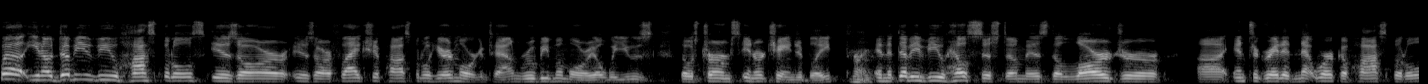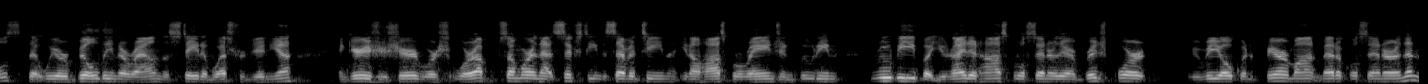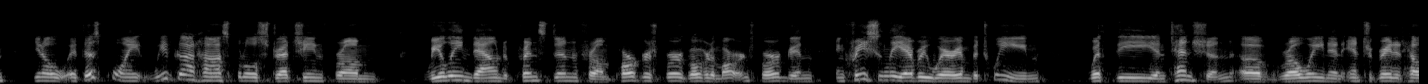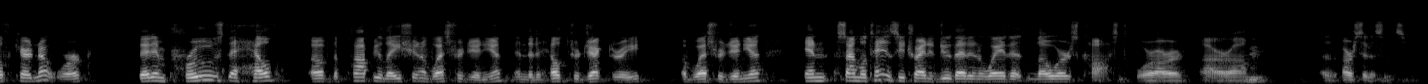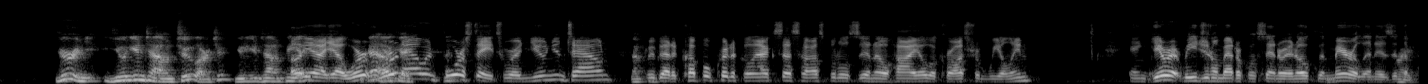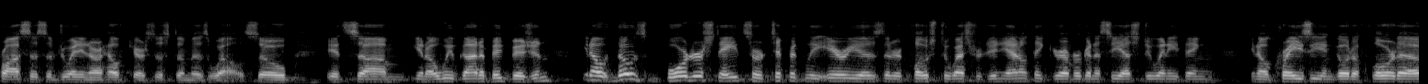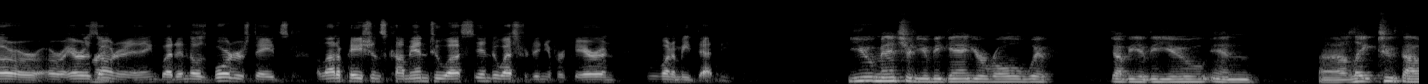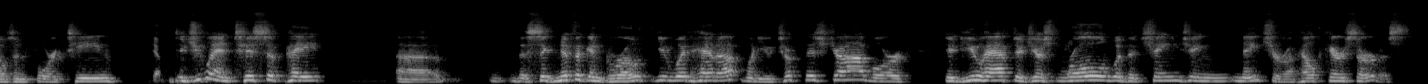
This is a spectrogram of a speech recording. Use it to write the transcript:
Well, you know, WVU Hospitals is our is our flagship hospital here in Morgantown, Ruby Memorial. We use those terms interchangeably. Right. And the WVU Health System is the larger uh, integrated network of hospitals that we are building around the state of West Virginia. And Gary, as you shared, we're we're up somewhere in that 16 to 17, you know, hospital range, including Ruby, but United Hospital Center there in Bridgeport. We reopened Fairmont Medical Center, and then you know, at this point, we've got hospitals stretching from Wheeling down to Princeton, from Parkersburg over to Martinsburg, and increasingly everywhere in between, with the intention of growing an integrated healthcare network that improves the health of the population of West Virginia and the health trajectory of West Virginia, and simultaneously try to do that in a way that lowers cost for our our um, our citizens. You're in Uniontown too, aren't you? Uniontown, PA. Oh yeah, yeah. We're yeah, we're okay. now in four states. We're in Uniontown. Okay. We've got a couple critical access hospitals in Ohio, across from Wheeling, and Garrett Regional Medical Center in Oakland, Maryland, is in right. the process of joining our healthcare system as well. So it's um, you know we've got a big vision. You know those border states are typically areas that are close to West Virginia. I don't think you're ever going to see us do anything you know, crazy and go to Florida or, or Arizona right. or anything. But in those border states, a lot of patients come into us, into West Virginia for care, and we want to meet that need. You mentioned you began your role with WVU in uh, late 2014. Yep. Did you anticipate uh, the significant growth you would head up when you took this job, or did you have to just roll with the changing nature of healthcare service?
